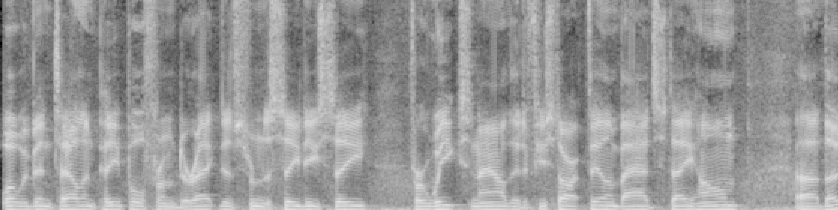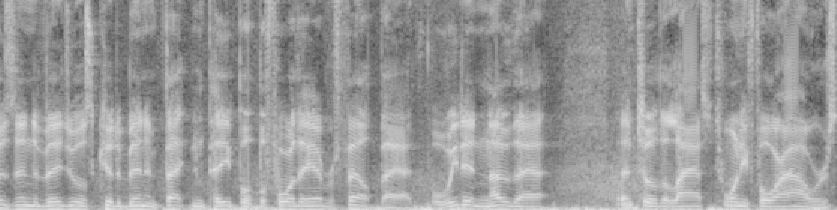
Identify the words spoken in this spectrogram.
What we've been telling people from directives from the CDC for weeks now that if you start feeling bad, stay home. Uh, those individuals could have been infecting people before they ever felt bad. Well, we didn't know that until the last 24 hours.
